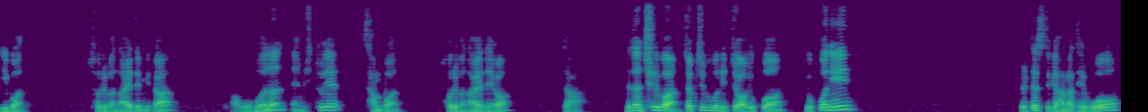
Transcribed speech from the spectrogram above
2번 소리가 나야 됩니다. 자, 5번은 MC2에 3번 소리가 나야 돼요. 자, 일단 7번 접지 부분 있죠. 6번 6번이 벨테스트기 하나 되고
